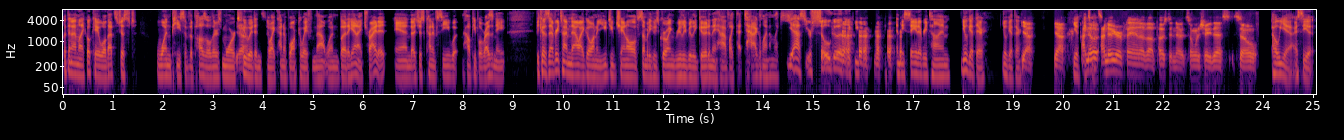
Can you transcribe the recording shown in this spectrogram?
But then I'm like, okay, well, that's just one piece of the puzzle. There's more yeah. to it. And so I kind of walked away from that one. But again, I tried it and I just kind of see what how people resonate. Because every time now I go on a YouTube channel of somebody who's growing really, really good and they have like that tagline, I'm like, yes, you're so good. Like you, and they say it every time. You'll get there. You'll get there. Yeah. Yeah. I know months. I know you're a fan of uh, post-it notes. So I want to show you this. So Oh yeah, I see it.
